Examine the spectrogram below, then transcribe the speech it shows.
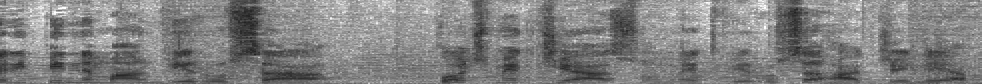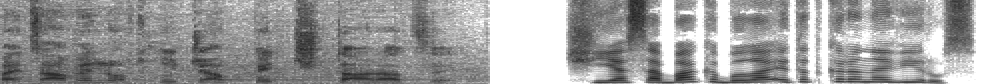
գրիպի նման վիրուս է։ Ոչ մեկ չի ասում, այդ վիրուսը հաճելի է, բայց ավելորդ խոճապ պետք չտարածել։ Чья собака была этот коронавирус?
